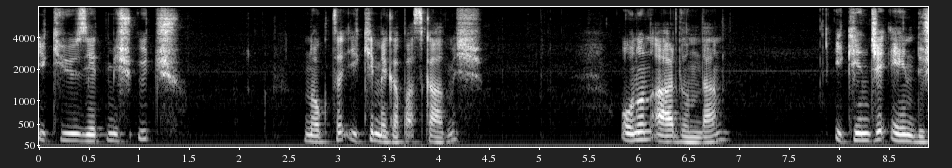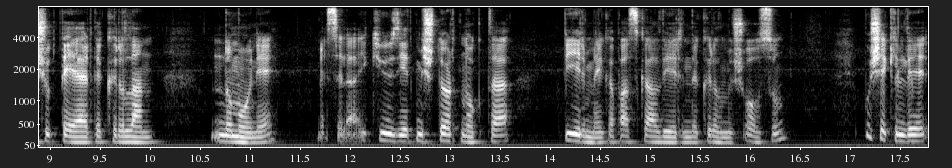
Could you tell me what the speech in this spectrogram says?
273.2 megapascalmış. Onun ardından ikinci en düşük değerde kırılan numune mesela 274.1 megapascal değerinde kırılmış olsun. Bu şekilde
